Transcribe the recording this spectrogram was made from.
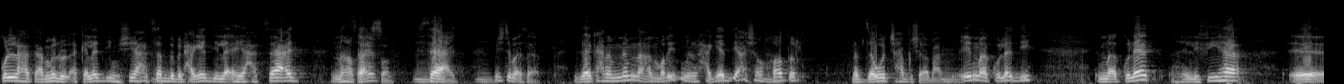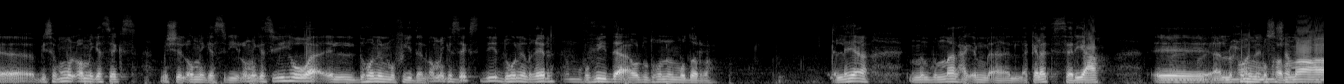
كل اللي هتعمله الأكلات دي مش هي هتسبب الحاجات دي لا هي هتساعد إنها هتساعد؟ تحصل. تساعد. مش تبقى سبب لذلك إحنا بنمنع المريض من الحاجات دي عشان خاطر ما تزودش حب الشباب عنده إيه المأكولات دي؟ المأكولات اللي فيها بيسموه الأوميجا 6 مش الأوميجا 3 الأوميجا 3 هو الدهون المفيدة. الأوميجا 6 دي الدهون الغير. مفيدة أو الدهون المضرة اللي هي من ضمنها الحاج... الأكلات السريعة آه، اللحوم المصنعة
